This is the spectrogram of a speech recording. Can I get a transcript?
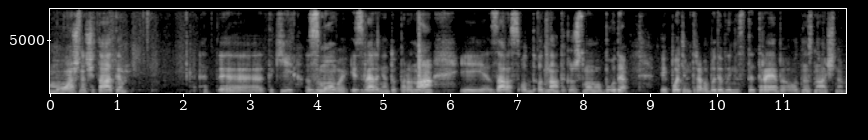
можна читати е, такі змови і звернення до Перуна. І зараз одна також змова буде, і потім треба буде винести треба однозначно.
